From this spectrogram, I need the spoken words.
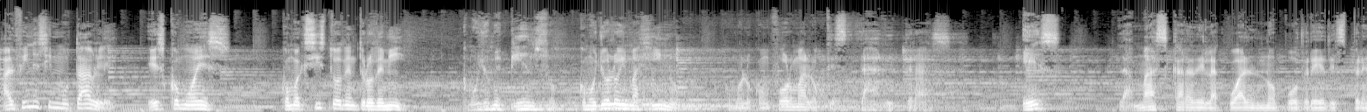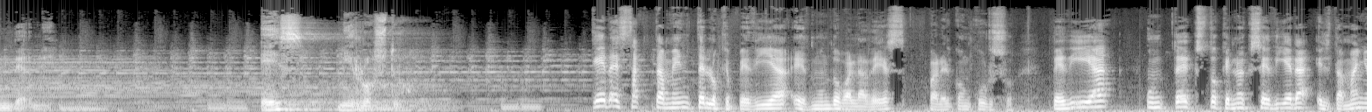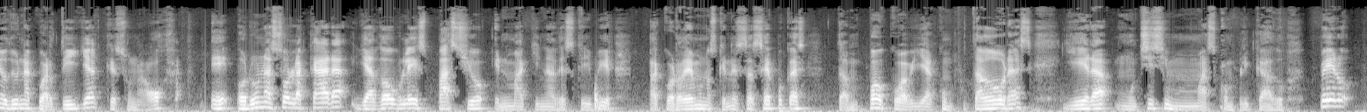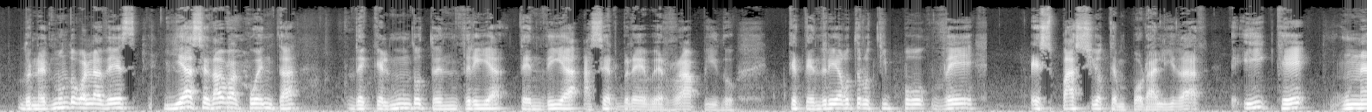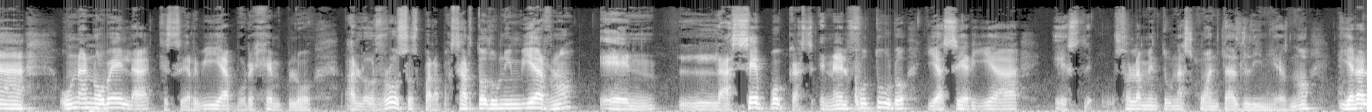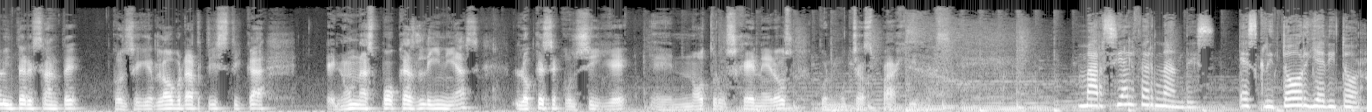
Al fin es inmutable, es como es, como existo dentro de mí, como yo me pienso, como yo lo imagino, como lo conforma lo que está detrás. Es la máscara de la cual no podré desprenderme. Es mi rostro. ¿Qué era exactamente lo que pedía Edmundo Valadez para el concurso? Pedía un texto que no excediera el tamaño de una cuartilla, que es una hoja, eh, por una sola cara y a doble espacio en máquina de escribir. Acordémonos que en esas épocas tampoco había computadoras y era muchísimo más complicado. Pero don Edmundo Valadez ya se daba cuenta de que el mundo tendría, tendía a ser breve, rápido, que tendría otro tipo de espacio-temporalidad y que una, una novela que servía, por ejemplo, a los rusos para pasar todo un invierno, en las épocas, en el futuro, ya sería este, solamente unas cuantas líneas, ¿no? Y era lo interesante conseguir la obra artística en unas pocas líneas, lo que se consigue en otros géneros con muchas páginas. Marcial Fernández, escritor y editor.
